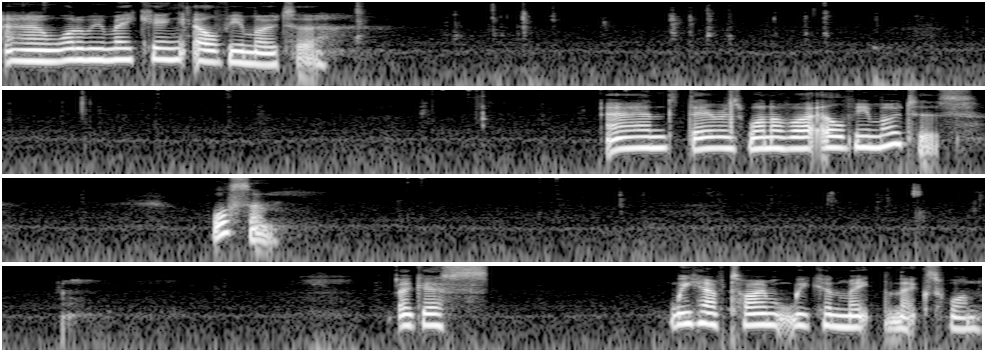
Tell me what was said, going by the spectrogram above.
And what are we making? LV motor. And there is one of our LV motors. Awesome. I guess we have time, we can make the next one.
